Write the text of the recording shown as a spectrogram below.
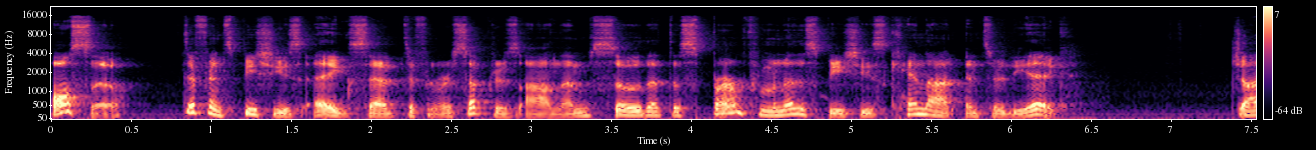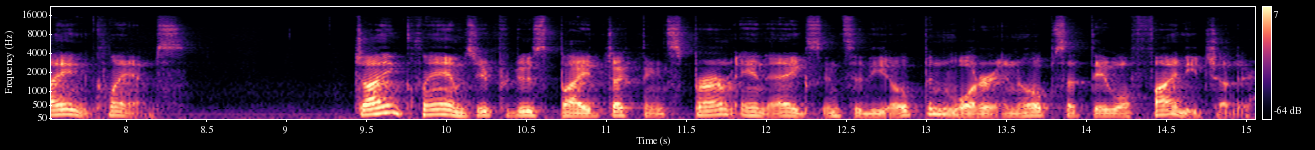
Also, different species' eggs have different receptors on them so that the sperm from another species cannot enter the egg. Giant clams. Giant clams reproduce by ejecting sperm and eggs into the open water in hopes that they will find each other.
